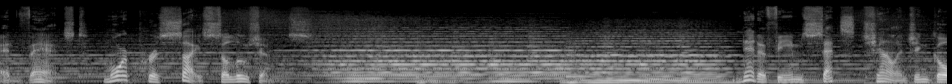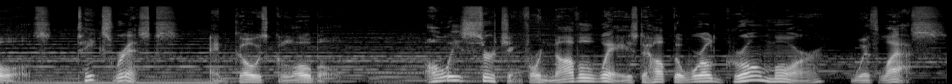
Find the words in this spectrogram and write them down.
advanced, more precise solutions. Netafim sets challenging goals, takes risks, and goes global. Always searching for novel ways to help the world grow more with less.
